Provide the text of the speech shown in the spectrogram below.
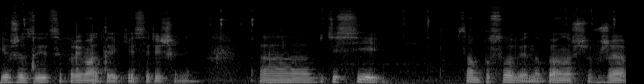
і вже звідси приймати якесь рішення. А, BTC сам по собі, напевно, що вже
